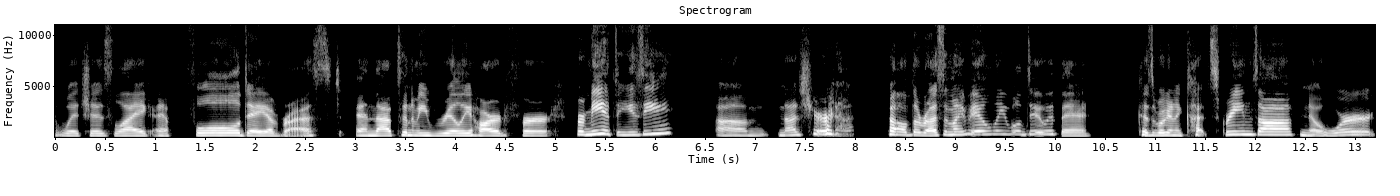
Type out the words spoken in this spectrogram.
which is like a full day of rest, and that's going to be really hard for for me it's easy. Um not sure how the rest of my family will do with it cuz we're going to cut screens off, no work.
